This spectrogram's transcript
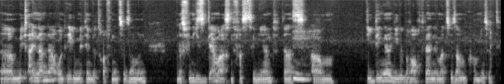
äh, miteinander und eben mit den Betroffenen zusammen. Und das finde ich dermaßen faszinierend, dass mhm. ähm, die Dinge, die gebraucht werden, immer zusammenkommen. Das wird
